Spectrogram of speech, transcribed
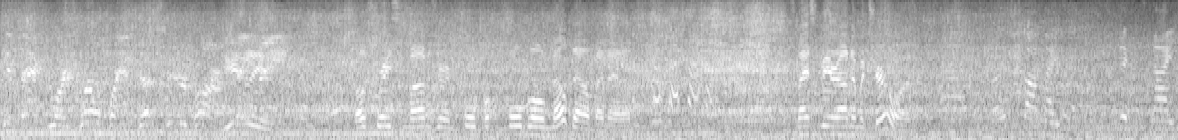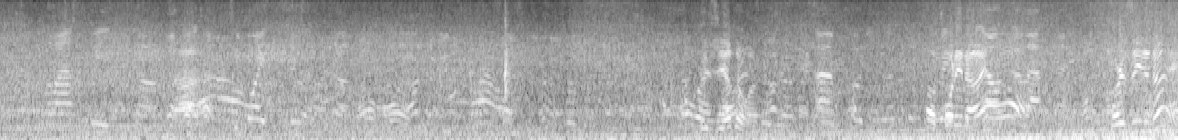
Get back to our 12 plan, Doug Suter Farm. Usually, most racing moms are in full-blown full meltdown by now. it's nice to be around a mature one. On my sixth night in the last week, so two boys do it. So. Who's the other one? Um, Cody Wilson. Oh, 29? Delta last. Where's he tonight?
